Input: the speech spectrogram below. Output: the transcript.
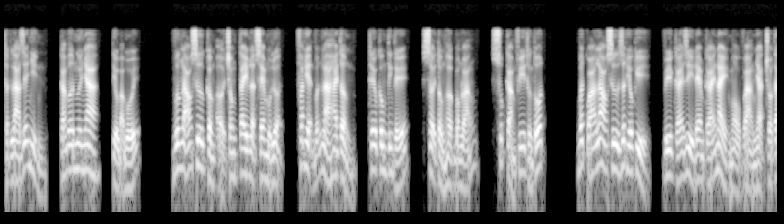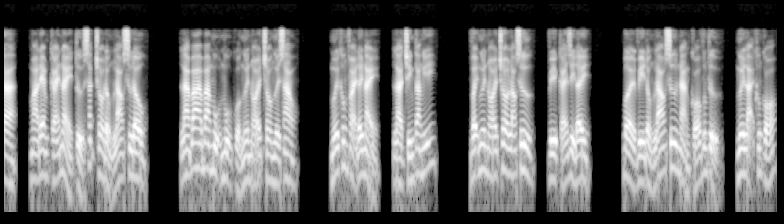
Thật là dễ nhìn, cảm ơn ngươi nha, tiểu bà bối. Vương lão sư cầm ở trong tay lật xem một lượn phát hiện vẫn là hai tầng, thêu công tinh tế, sợi tổng hợp bóng loáng, xúc cảm phi thường tốt. Bất quá lao sư rất hiếu kỳ, vì cái gì đem cái này màu vàng nhạt cho ta mà đem cái này tử sắc cho đồng lao sư đâu? Là ba ba mụ mụ của ngươi nói cho ngươi sao? Mới không phải đây này, là chính ta nghĩ. Vậy ngươi nói cho lao sư, vì cái gì đây? Bởi vì đồng lao sư nàng có vương tử, ngươi lại không có.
